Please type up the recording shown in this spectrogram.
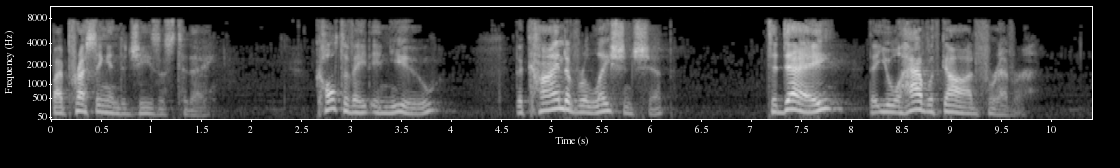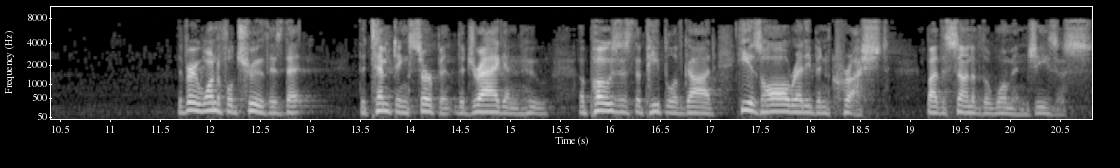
by pressing into Jesus today. Cultivate in you the kind of relationship today that you will have with God forever. The very wonderful truth is that the tempting serpent, the dragon who opposes the people of God, he has already been crushed by the Son of the woman, Jesus.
